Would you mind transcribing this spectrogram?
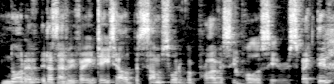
not a, it doesn't have to be very detailed, but some sort of a privacy policy respective.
